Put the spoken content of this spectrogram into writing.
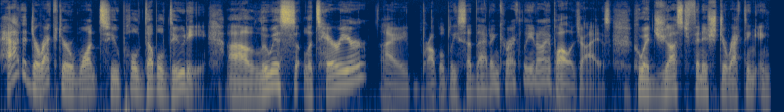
had a director want to pull double duty. Uh, Louis Leterrier, I probably said that incorrectly and I apologize, who had just finished directing in-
